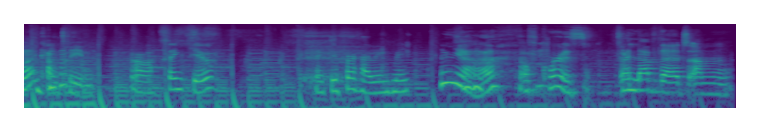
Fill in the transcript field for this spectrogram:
Welcome, Triin. Oh, ah, thank you. Thank you for having me. yeah, of course. I love that um,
